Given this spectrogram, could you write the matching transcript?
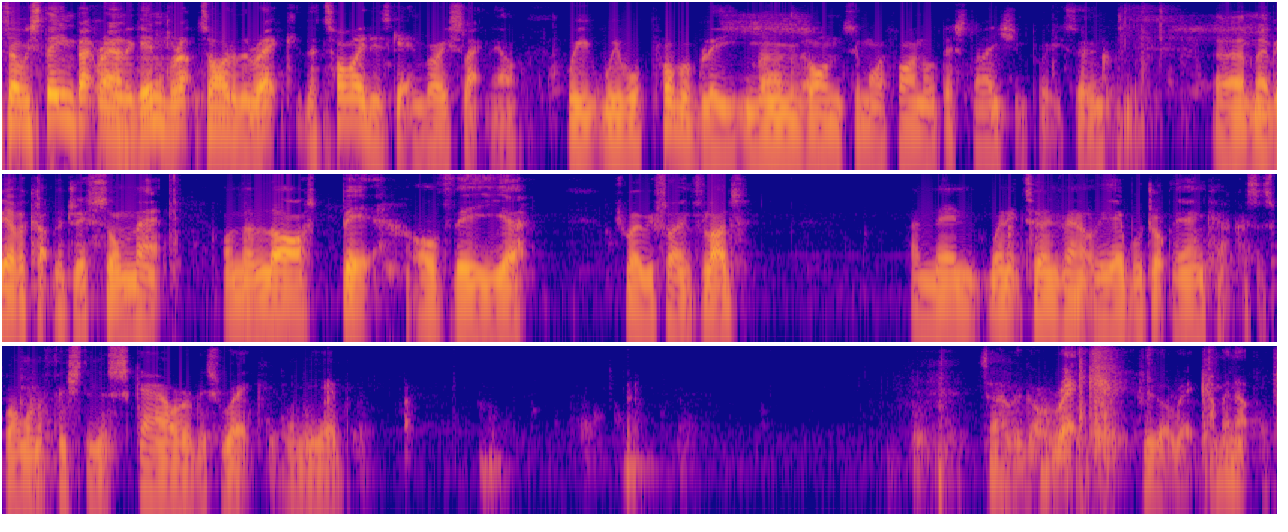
So we steam back round again. We're up side of the wreck. The tide is getting very slack now. We we will probably move on to my final destination pretty soon. Uh, maybe have a couple of drifts on that. on the last bit of the uh, which way we flow in flood. And then when it turns around at the ebb, we'll drop the anchor because that's why I want to fish in the scour of this wreck on the ebb. So we've got wreck, we've got wreck coming up.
